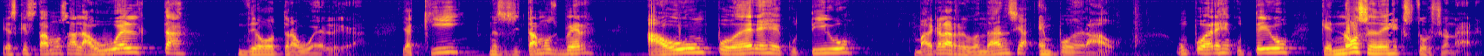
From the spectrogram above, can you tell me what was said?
es que estamos a la vuelta de otra huelga. Y aquí necesitamos ver a un poder ejecutivo, valga la redundancia, empoderado. Un poder ejecutivo que no se deje extorsionar.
